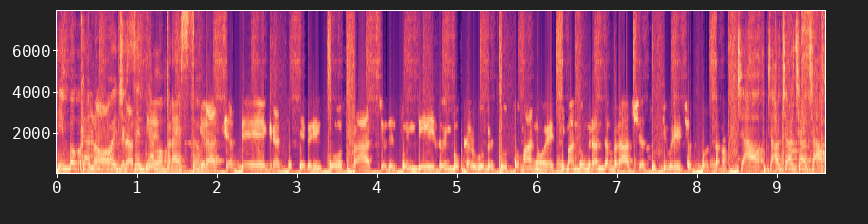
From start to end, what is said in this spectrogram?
in bocca al lupo No, e ci grazie- sentiamo presto. Grazie a te, grazie a te per il tuo spazio, del tuo invito, in bocca al lupo per tutto, Manu, e ti mando un grande abbraccio e a tutti quelli che ci ascoltano. Ciao, ciao, ciao, ciao, ciao.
